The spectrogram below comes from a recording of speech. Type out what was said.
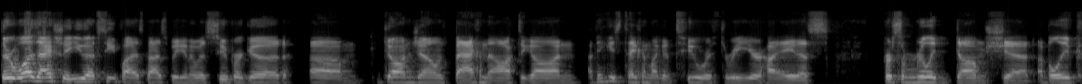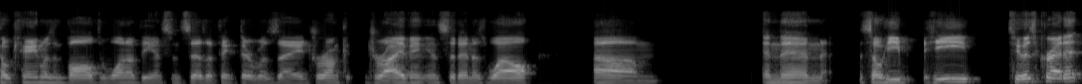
there was actually a UFC fight this past week, and it was super good. Um, Jon Jones back in the octagon. I think he's taken like a two or three year hiatus for some really dumb shit. I believe cocaine was involved in one of the instances. I think there was a drunk driving incident as well. Um, and then so he he to his credit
